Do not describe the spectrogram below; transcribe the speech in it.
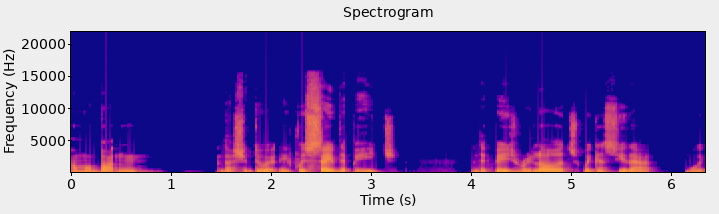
I'm a button. That should do it. If we save the page and the page reloads, we can see that we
